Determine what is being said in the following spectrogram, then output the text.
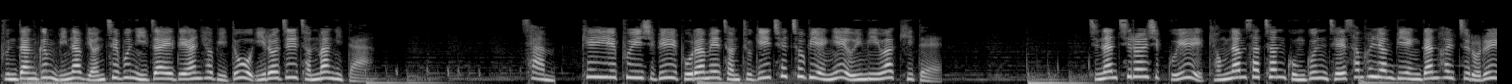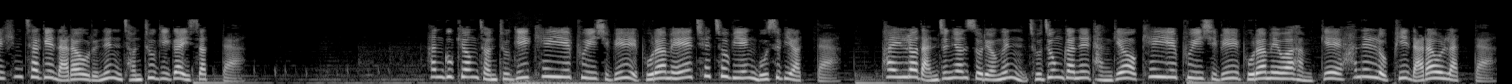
분담금 미납 연체분 이자에 대한 협의도 이뤄질 전망이다. 3. KF-21 보람의 전투기 최초 비행의 의미와 기대 지난 7월 19일 경남 사천 공군 제3훈련 비행단 활주로를 힘차게 날아오르는 전투기가 있었다. 한국형 전투기 KF-21 보람의 최초 비행 모습이었다. 파일럿 안준현 소령은 조종간을 당겨 KF-21 보라매와 함께 하늘 높이 날아올랐다.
